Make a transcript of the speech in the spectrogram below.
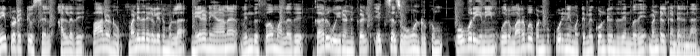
ரீப்ரொடக்டிவ் செல் அல்லது பாலணு மனிதர்களிடமுள்ள நேரடியான விந்து ஸ்பெர்ம் அல்லது கரு உயிரணுக்கள் எக்ஸெல்ஸ் ஒவ்வொன்றுக்கும் ஒவ்வொரு இணையின் ஒரு மரபு பண்பு கூறினை மட்டுமே கொண்டிருந்தது என்பதை மெண்டல் கண்டறிந்தார்.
